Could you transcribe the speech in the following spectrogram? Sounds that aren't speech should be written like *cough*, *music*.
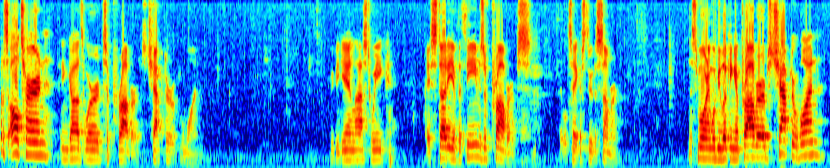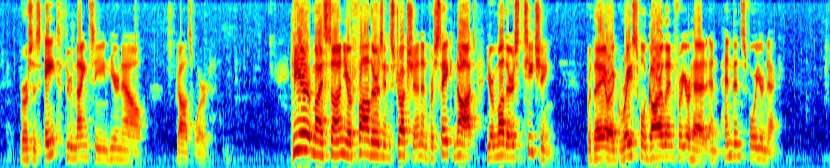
Let us all turn in God's Word to Proverbs chapter 1. We began last week a study of the themes of Proverbs that will take us through the summer. This morning we'll be looking at Proverbs chapter 1, verses 8 through 19. Hear now God's Word. Hear, my son, your father's instruction, and forsake not your mother's teaching for they are a graceful garland for your head and pendants for your neck.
